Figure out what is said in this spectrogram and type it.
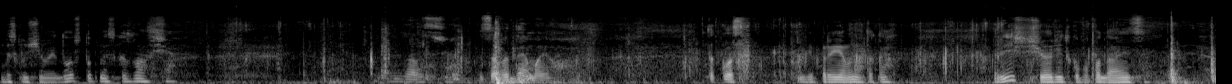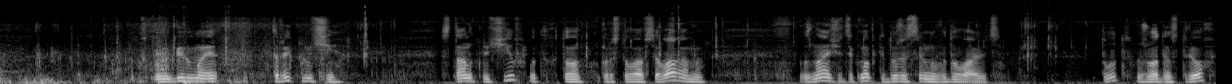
Безключовий доступ, не сказав ще. Зараз ще заведемо його. Також є приємна така річ, що рідко попадається. Автомобіль має три ключі. Стан ключів, от хто користувався вагами, знає, що ці кнопки дуже сильно видуваються. Тут жоден з трьох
